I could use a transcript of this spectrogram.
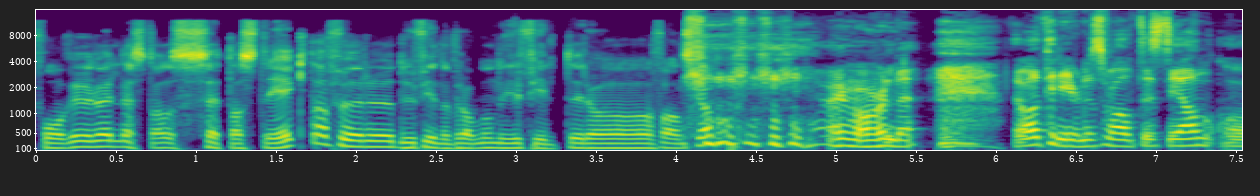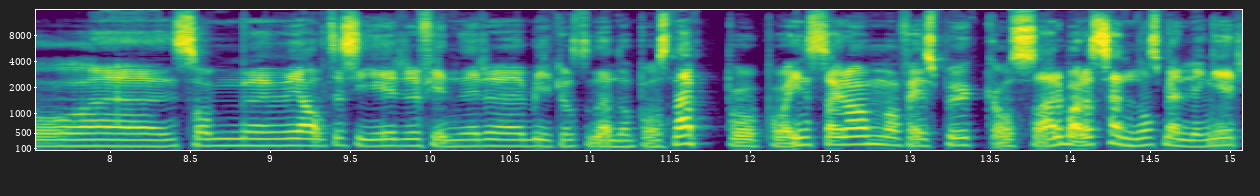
får vi vel nesten sette strek, da, før du finner fram noen nye filter og faenskap. Ja, vi må vel det. Det var trivelig som alltid, Stian. Og uh, som vi alltid sier, finner bilcross.no på Snap og på Instagram og Facebook. Og så er det bare å sende oss meldinger.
